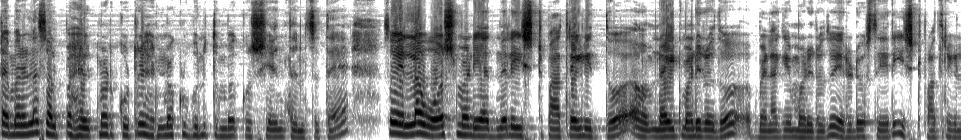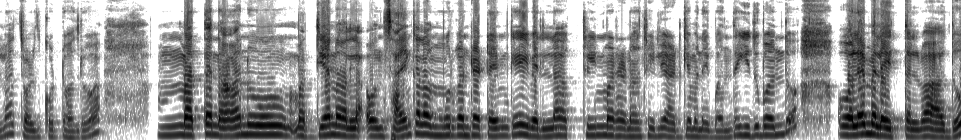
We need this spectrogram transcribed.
ಟೈಮಲ್ಲೆಲ್ಲ ಸ್ವಲ್ಪ ಹೆಲ್ಪ್ ಮಾಡಿಕೊಟ್ರೆ ಹೆಣ್ಮಕ್ಳಿಗೂ ತುಂಬ ಖುಷಿ ಅಂತ ಅನಿಸುತ್ತೆ. ಸೊ ಎಲ್ಲ ವಾಶ್ ಮಾಡಿ ಆದಮೇಲೆ ಇಷ್ಟು ಪಾತ್ರೆಗಳಿತ್ತು. ನೈಟ್ ಮಾಡಿರೋದು, ಬೆಳಗ್ಗೆ ಮಾಡಿರೋದು, ಎರಡೂ ಸೇರಿ ಇಷ್ಟು ಪಾತ್ರೆಗಳನ್ನ ತೊಳೆದುಕೊಟ್ಟು ಹೋದರು. ಮತ್ತು ನಾನು ಮಧ್ಯಾಹ್ನ ಅಲ್ಲ, ಒಂದು ಸಾಯಂಕಾಲ ಒಂದು ಮೂರು ಗಂಟೆ ಟೈಮ್ಗೆ ಇವೆಲ್ಲ ಕ್ಲೀನ್ ಮಾಡೋಣ ಅಂತ ಹೇಳಿ ಅಡುಗೆ ಮನೆಗೆ ಬಂದೆ. ಇದು ಬಂದು ಒಲೆ ಮೇಲೆ ಇತ್ತಲ್ವ ಅದು?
